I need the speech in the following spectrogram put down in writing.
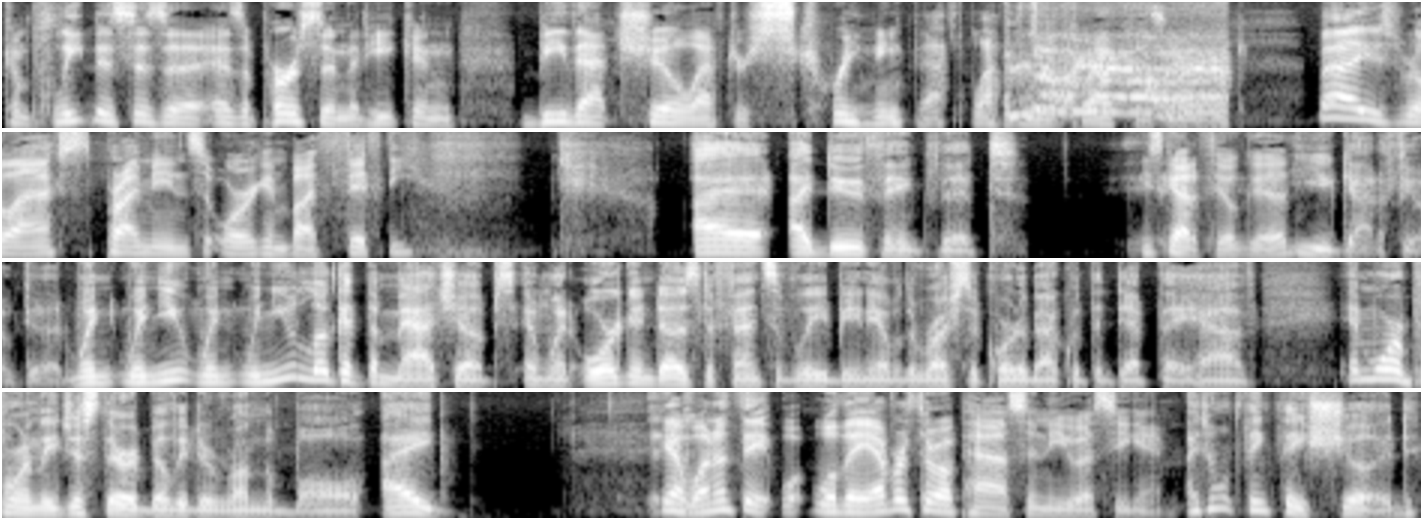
completeness as a as a person that he can be that chill after screaming that loudly at practice. Eric. Well, he's relaxed. Probably means Oregon by 50. I I do think that He's got to feel good. you got to feel good when when you when when you look at the matchups and what Oregon does defensively, being able to rush the quarterback with the depth they have, and more importantly, just their ability to run the ball. I Yeah. Why don't they? Will they ever throw a pass in the USC game? I don't think they should.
